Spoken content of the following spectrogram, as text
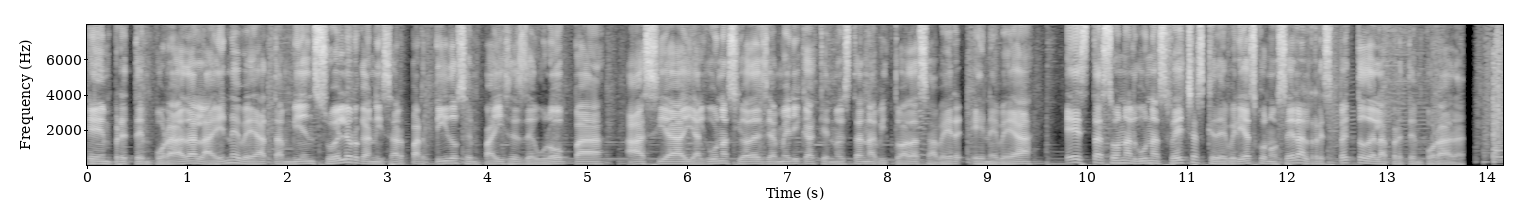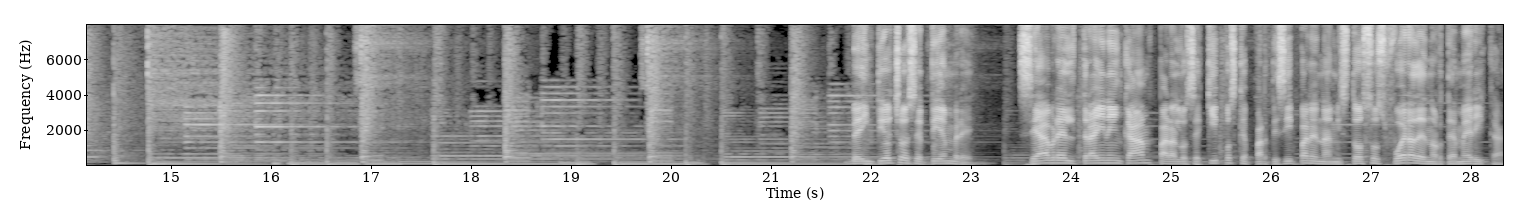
En pretemporada, la NBA también suele organizar partidos en países de Europa, Asia y algunas ciudades de América que no están habituadas a ver NBA. Estas son algunas fechas que deberías conocer al respecto de la pretemporada. 28 de septiembre. Se abre el Training Camp para los equipos que participan en amistosos fuera de Norteamérica.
